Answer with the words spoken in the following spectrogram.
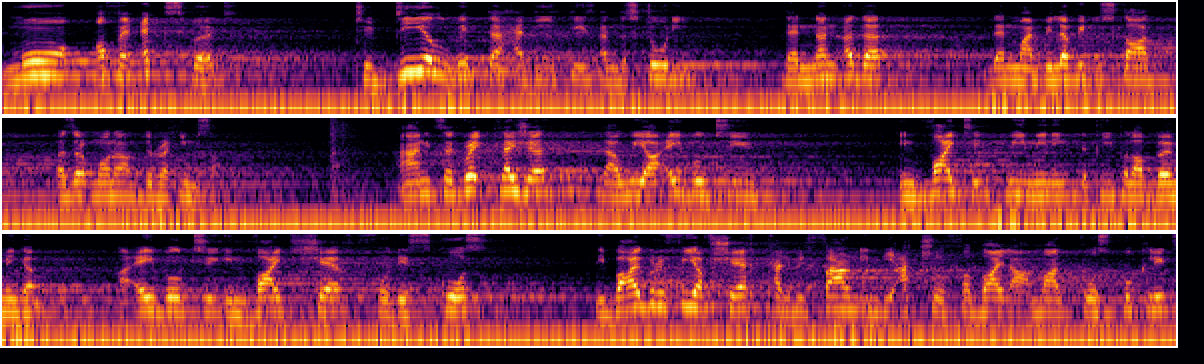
more of an expert to deal with the hadiths and the story than none other than my beloved Ustad Hazrat Mona Abdul Rahim. And it's a great pleasure that we are able to invite him, we meaning the people of Birmingham, are able to invite Sheikh for this course The biography of Sheikh can be found in the actual Fadail A'mal course booklet,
